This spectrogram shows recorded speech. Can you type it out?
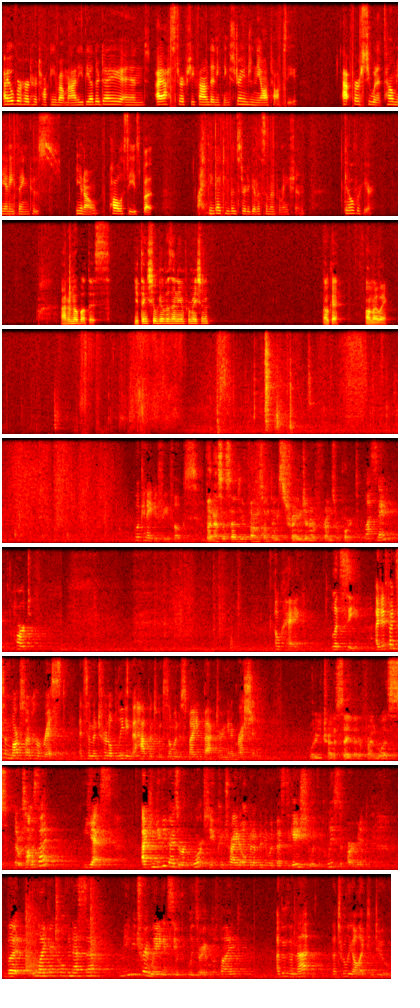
I overheard her talking about Maddie the other day, and I asked her if she found anything strange in the autopsy. At first, she wouldn't tell me anything because, you know, policies, but I think I convinced her to give us some information. Get over here. I don't know about this. You think she'll give us any information? Okay, on my way. What can I do for you folks? Vanesa said you found something strange in her friend's report. Last name? Hart. Okay. Let's see. I did find some marks on her wrist and some internal bleeding that happens when someone is fighting back during an aggression. What are you trying to say? That her friend was. That it was homicide? Yes. I can give you guys a report so you can try and open up a new investigation with the police department. But like I told Vanesa, maybe try waiting and see what the police are able to find. Other than that, that's really all I can do.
